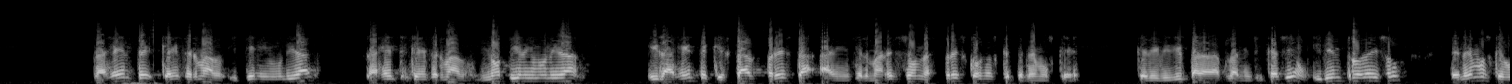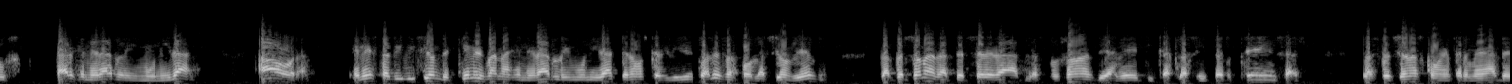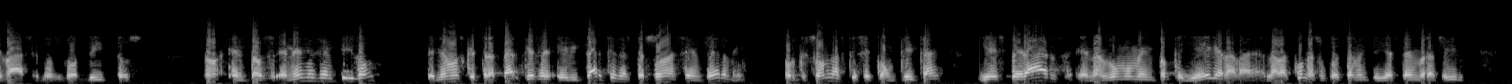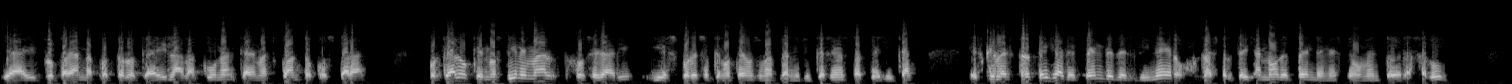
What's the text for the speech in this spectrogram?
La gente que ha enfermado y tiene inmunidad, la gente que ha enfermado no tiene inmunidad y la gente que está presta a enfermar. Esas son las tres cosas que tenemos que, que dividir para la planificación. Y dentro de eso tenemos que buscar generar la inmunidad. Ahora, en esta división de quiénes van a generar la inmunidad, tenemos que dividir cuál es la población riesgo. La persona de la tercera edad, las personas diabéticas, las hipertensas, las personas con enfermedad de base, los gorditos, ¿no? Entonces, en ese sentido, tenemos que tratar que evitar que esas personas se enfermen, porque son las que se complican y esperar en algún momento que llegue la, la vacuna, supuestamente ya está en Brasil, ya hay propaganda por todo lo que hay, la vacuna, que además cuánto costará. Porque algo que nos tiene mal, José Gary, y es por eso que no tenemos una planificación estratégica, es que la estrategia depende del dinero, la estrategia no depende en este momento de la salud.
